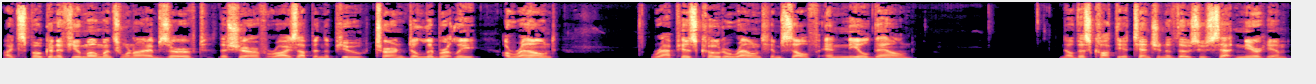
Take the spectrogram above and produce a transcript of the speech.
I'd spoken a few moments when I observed the sheriff rise up in the pew, turn deliberately around, wrap his coat around himself, and kneel down. Now this caught the attention of those who sat near him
